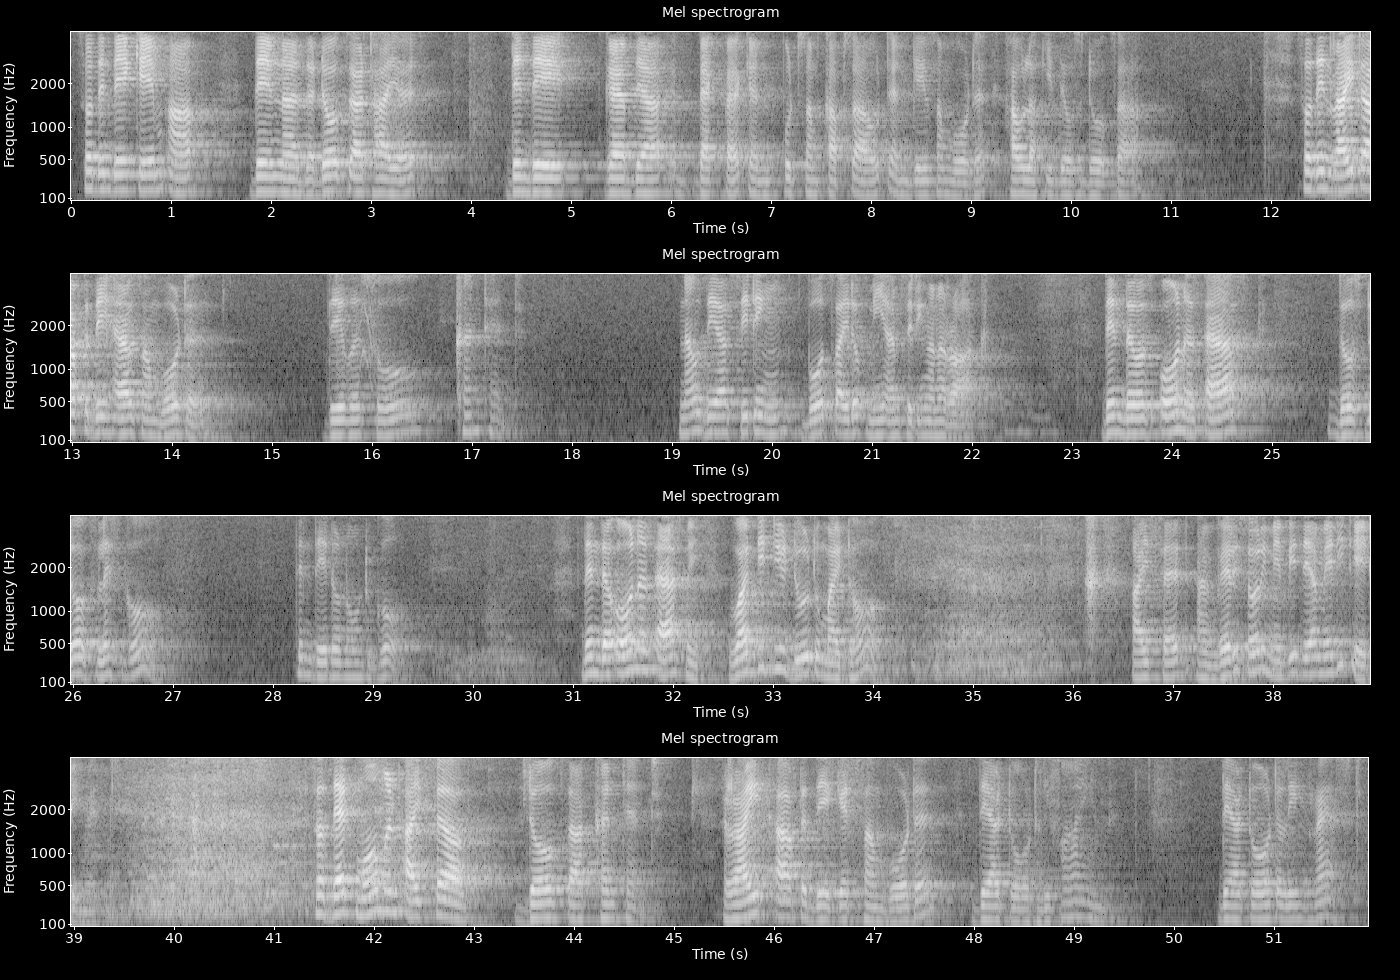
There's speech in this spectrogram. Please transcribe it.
So then they came up, then uh, the dogs are tired, then they grab their backpack and put some cups out and gave some water. How lucky those dogs are. So then right after they have some water, they were so content. Now they are sitting both side of me, I'm sitting on a rock. Then those owners ask those dogs, let's go. Then they don't want to go. Then the owners ask me, What did you do to my dogs? I said, I'm very sorry, maybe they are meditating with me. so that moment I felt dogs are content. Right after they get some water, they are totally fine. They are totally rest.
